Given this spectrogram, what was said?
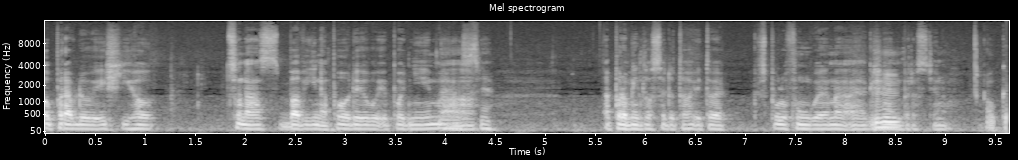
opravdovějšího, co nás baví na pódiu i pod ním. a, jasně a promítlo se do toho i to, jak spolu fungujeme a jak mm. žijeme prostě, no. OK,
